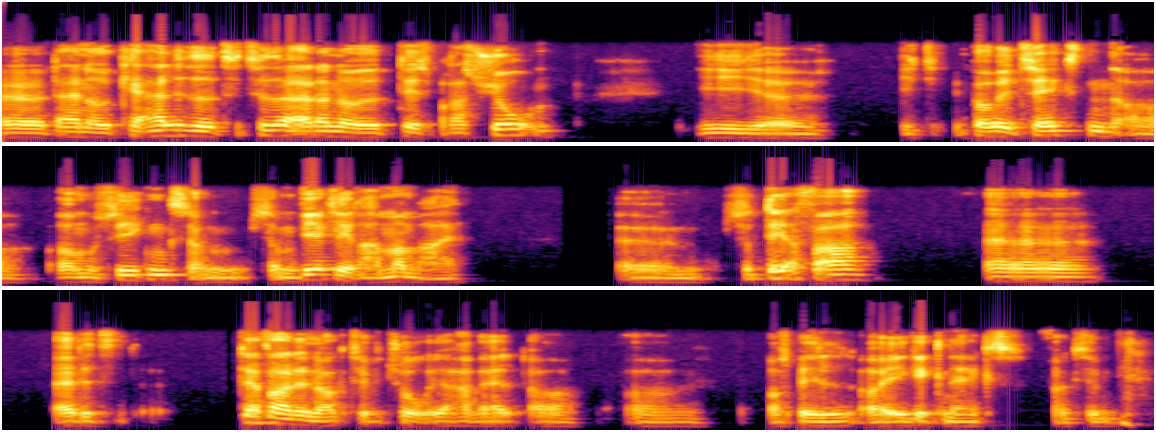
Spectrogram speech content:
øh, der er noget kærlighed, til tider er der noget desperation i, øh, i både i teksten og, og musikken, som, som virkelig rammer mig. Øh, så derfor, øh, er det, derfor er det nok TV2, jeg har valgt at, at, at spille, og ikke Knacks, for eksempel.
